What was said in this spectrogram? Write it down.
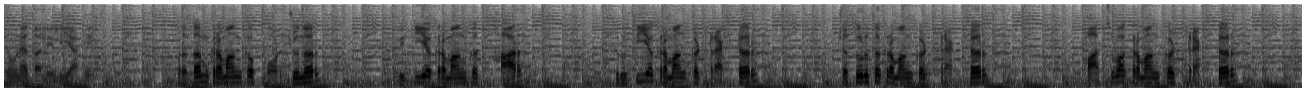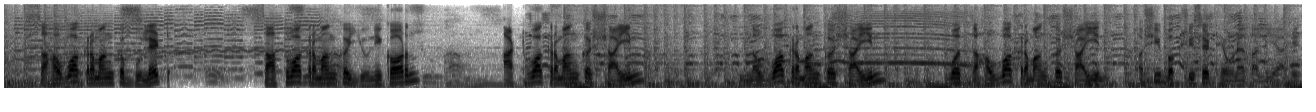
ठेवण्यात आलेली आहेत प्रथम क्रमांक फॉर्च्युनर द्वितीय क्रमांक थार तृतीय क्रमांक ट्रॅक्टर चतुर्थ क्रमांक ट्रॅक्टर पाचवा क्रमांक ट्रॅक्टर सहावा क्रमांक बुलेट सातवा क्रमांक युनिकॉर्न आठवा क्रमांक शाईन नववा क्रमांक शाईन व दहावा क्रमांक शाईन अशी बक्षिसे ठेवण्यात आली आहेत.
